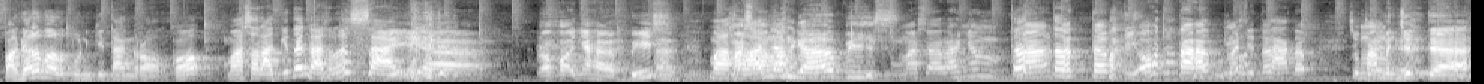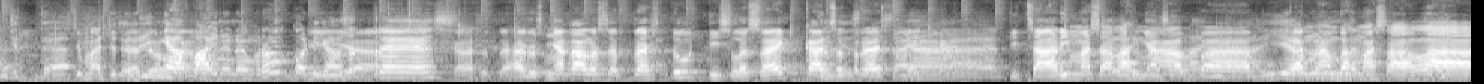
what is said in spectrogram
Padahal walaupun kita ngerokok, masalah kita nggak selesai. iya. Rokoknya habis Eh, Masalahnya nggak habis. masalahnya tetap tetap di otak masih tetap cuma menjeda Jeda. Cuma jeda Jadi doang. ngapain anda merokok di kala Iya. stres? Harusnya kalau stres tuh diselesaikan stresnya, Diselesaikan. dicari masalahnya Cari apa, masalahnya. Iya, bukan nambah bener. masalah.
